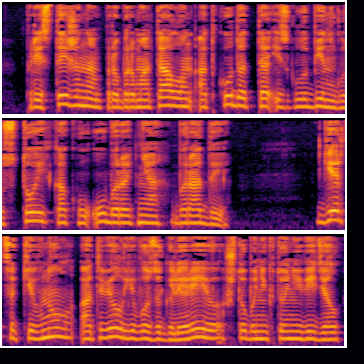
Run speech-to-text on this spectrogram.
— пристыженно пробормотал он откуда-то из глубин густой, как у оборотня, бороды. Герцог кивнул, отвел его за галерею, чтобы никто не видел,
